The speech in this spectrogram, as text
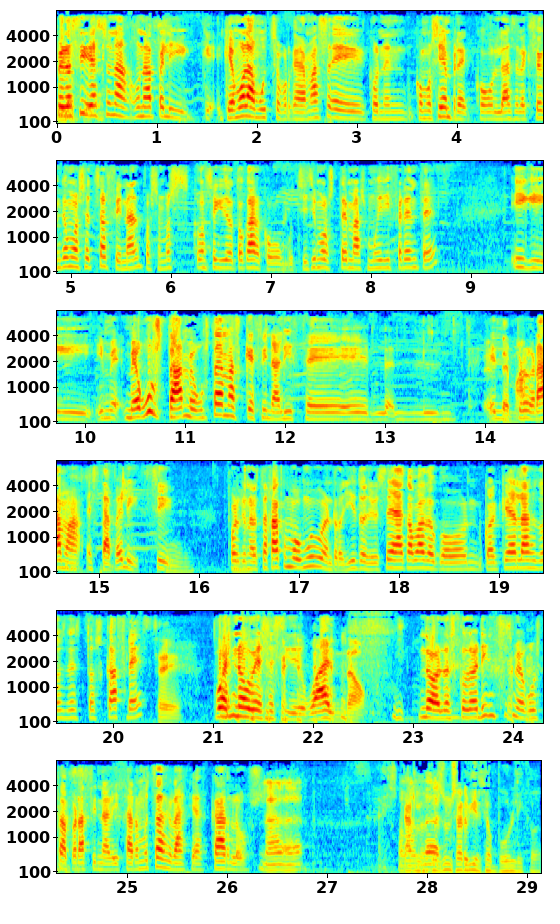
pero sí, pura. es una, una peli que, que mola mucho porque además, eh, con el- como siempre, con la selección que hemos hecho al final, pues hemos conseguido tocar como muchísimos temas muy diferentes. Y, y me, me gusta, me gusta además que finalice el, el- El el tema. programa, esta peli, sí. Porque nos deja como muy buen rollito. Si hubiese acabado con cualquiera de las dos de estos cafres, Sí, pues no hubiese sido igual. no. No, los colorinchis me gusta para finalizar. Muchas gracias, Carlos. Nada. Carlos, mandar. es un servicio público.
